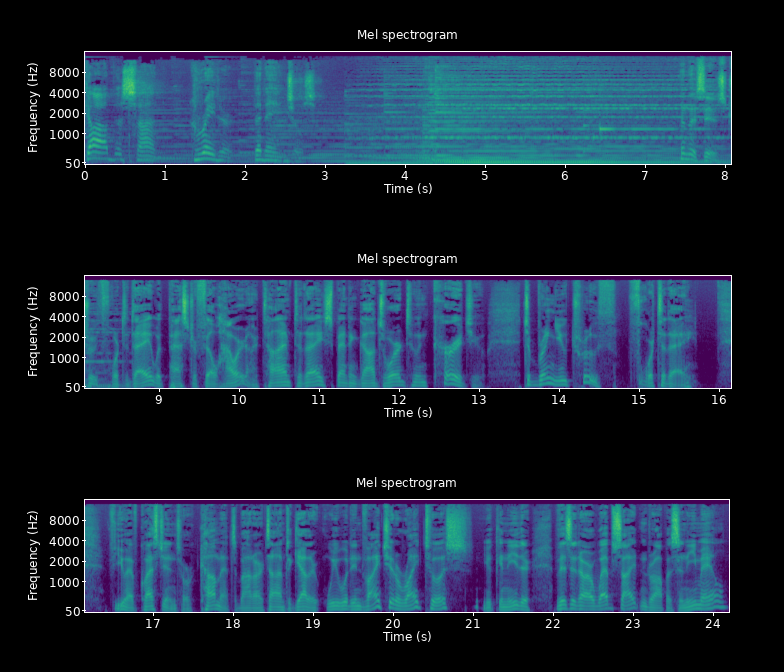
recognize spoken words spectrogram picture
God the Son, greater than angels. And this is Truth for Today with Pastor Phil Howard. Our time today spent in God's Word to encourage you, to bring you truth for today. If you have questions or comments about our time together, we would invite you to write to us. You can either visit our website and drop us an email,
